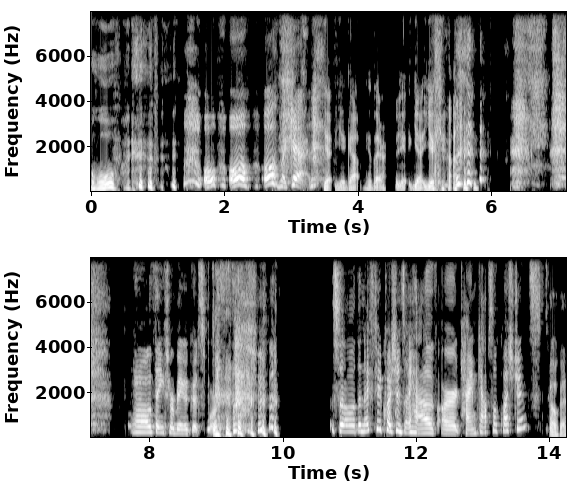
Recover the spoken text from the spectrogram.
oh, Oh, oh, oh my god. yeah, you got me there. Yeah, yeah, you got. Me. Oh, thanks for being a good sport. so the next few questions I have are time capsule questions. okay.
